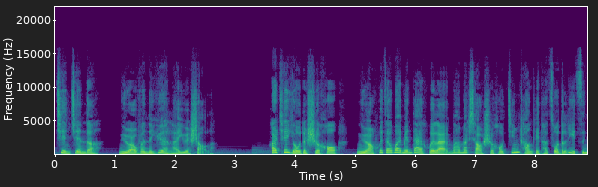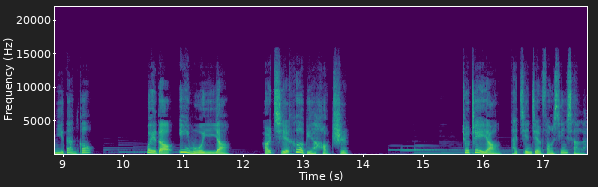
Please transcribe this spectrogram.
渐渐的，女儿问的越来越少了，而且有的时候，女儿会在外面带回来妈妈小时候经常给她做的栗子泥蛋糕，味道一模一样，而且特别好吃。就这样，她渐渐放心下来。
